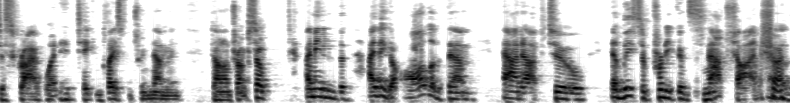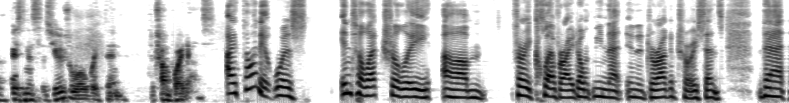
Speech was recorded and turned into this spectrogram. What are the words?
describe what had taken place between them and Donald Trump. So, I mean, I think all of them add up to at least a pretty good snapshot sure. of business as usual within the Trump White House. I thought it was intellectually um, very clever. I don't mean that in a derogatory sense. That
